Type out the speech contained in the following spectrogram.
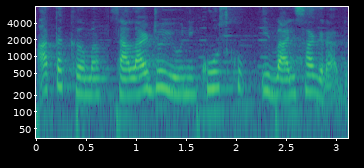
Atacama, Salar de Uyuni, Cusco e Vale Sagrado.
